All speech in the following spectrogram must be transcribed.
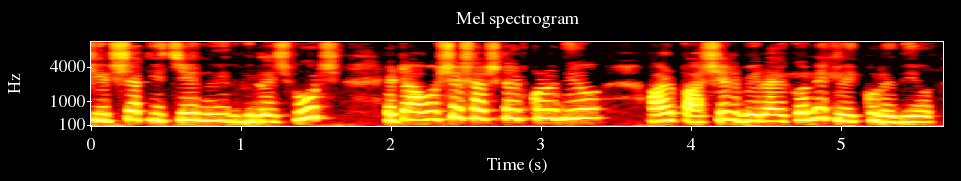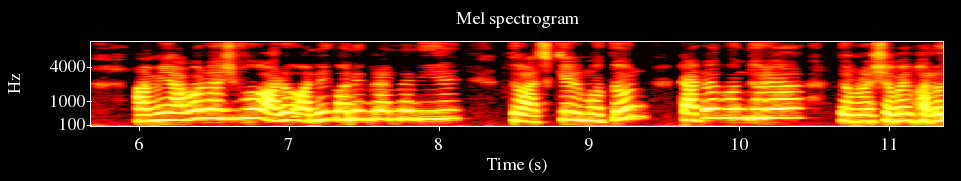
Shirsha kitchen with village foods, এটা অবশ্যই সাবস্ক্রাইব করে দিও। আর পাশের বেল আইকনে ক্লিক করে দিও। আমি আবার আসব আরও অনেক অনেক রান্না নিয়ে। তো আজকের মতন, টাটা বন্ধুরা। তোমরা সবাই ভালো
